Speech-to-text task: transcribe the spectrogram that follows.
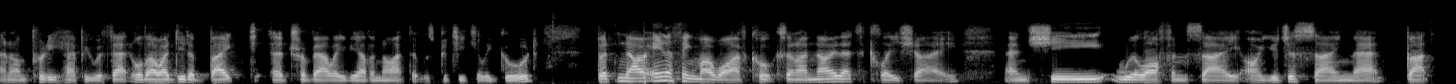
and I'm pretty happy with that. Although I did a baked uh, trevally the other night that was particularly good. But no, anything my wife cooks, and I know that's a cliche, and she will often say, Oh, you're just saying that. But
